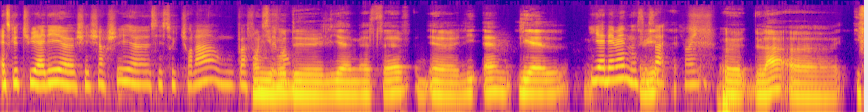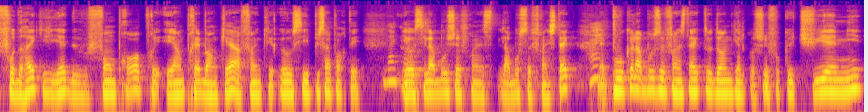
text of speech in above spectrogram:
Est-ce que tu es allé chez chercher ces structures-là ou pas forcément Au niveau de l'IMSF, euh, l'IM, l'IL, ILMN, c'est ça. Oui. Euh, de là, euh, il faudrait qu'il y ait de fonds propres et un prêt bancaire afin qu'eux aussi puissent apporter. Il y a aussi la bourse French, la bourse French Tech. Mais pour que la bourse French Tech te donne quelque chose, il faut que tu aies mis,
